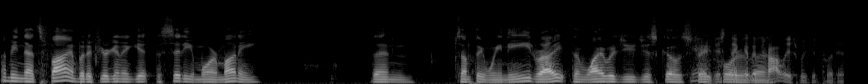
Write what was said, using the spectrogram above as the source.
I mean, that's fine, but if you're going to get the city more money than something we need, right? Then why would you just go Yeah, straight just for think of the the? trolleys we could put in.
